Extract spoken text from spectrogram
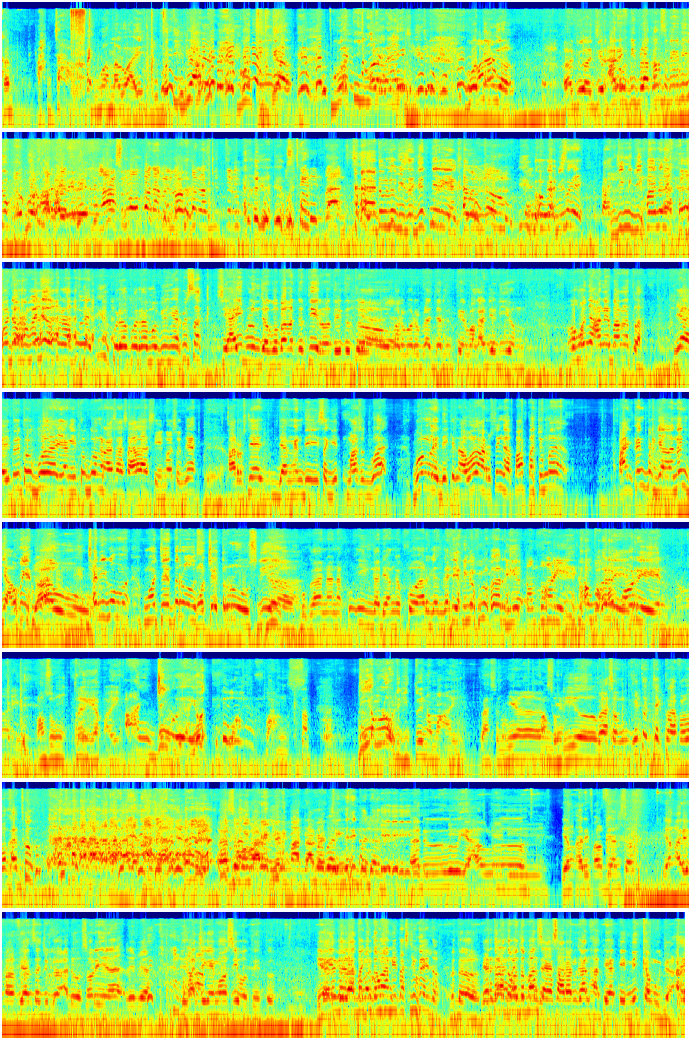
kan ah capek gua sama lu Ai Gua tinggal Gua tinggal Gua tinggal aja Gua tinggal Aduh anjir Arif di belakang sendiri bingung Gua harus ngapain ini Langsung lompat aku, lompat langsung nyetir. Setirin bangsa. Untung lu bisa nyetir ya kalau Untung. gua nggak bisa kayak anjing nih gimana nih gua dorong aja pura-pura pura-pura mobilnya rusak Si Ai belum jago banget nyetir waktu itu tuh, Iya. baru-baru belajar nyetir, makanya dia diem. Pokoknya aneh banget lah. ya itu itu gua yang itu gua ngerasa salah sih maksudnya Iya. harusnya jangan di segitu maksud gua gua ngeledekin awal harusnya nggak apa-apa cuma pa- kan perjalanan jauh ya Pak. Jauh. jadi gua ngo- ngoceh terus Ngoceh terus dia. bukan anakku ih nggak dianggap keluarga nggak dianggap keluarga Komporin. komporin Komporin. Komporin. Langsung teriak Ai, anjing lu ya Yud. Wah, bangsat. Diem lo digituin sama Ai. langsung diem Langsung dia. diem. Gua langsung itu cek traveloka tuh Langsung membalik dari Padang dari Padang. Aduh, ya Allah. Yang Arif Alfiansa, yang Arif Alfiansa juga, aduh sorry ya Arif ya. Pancing emosi waktu itu. Ya Gara-gara itulah baju teman-teman. komunitas juga itu Betul. Gara-gara Itulah teman-teman saya sarankan hati-hati nikah muda.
